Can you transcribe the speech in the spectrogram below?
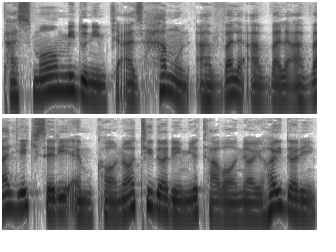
پس ما می‌دونیم که از همون اول اول اول یک سری امکاناتی داریم یه توانایی هایی داریم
